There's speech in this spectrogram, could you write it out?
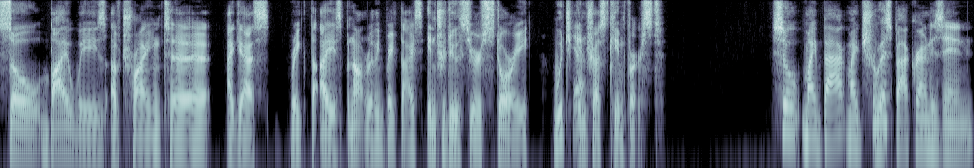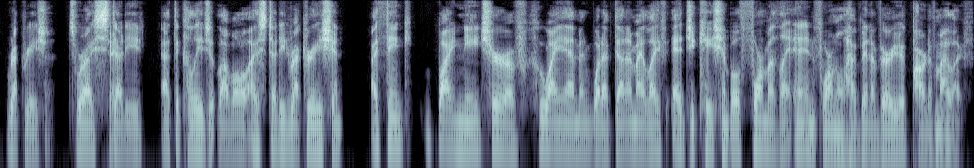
So by ways of trying to, I guess, break the ice, but not really break the ice, introduce your story, which yeah. interest came first? So my back, my truest background is in recreation. It's where I studied okay. at the collegiate level. I studied recreation. I think by nature of who I am and what I've done in my life, education, both formal and informal, have been a very big part of my life.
